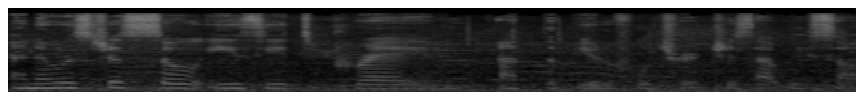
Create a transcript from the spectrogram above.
And it was just so easy to pray at the beautiful churches that we saw.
